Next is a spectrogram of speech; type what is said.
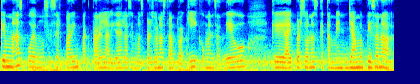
qué más podemos hacer para impactar en la vida de las demás personas, tanto aquí como en San Diego, que hay personas que también ya me empiezan a,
